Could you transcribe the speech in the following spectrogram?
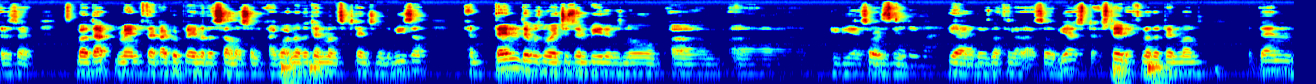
as I said, but that meant that I could play another summer. So I got another ten months extension of the visa, and then there was no HSMP, there was no um, uh, PBS or anything Study yeah, there was nothing like that. So yeah, st- stayed for another ten months. Then,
